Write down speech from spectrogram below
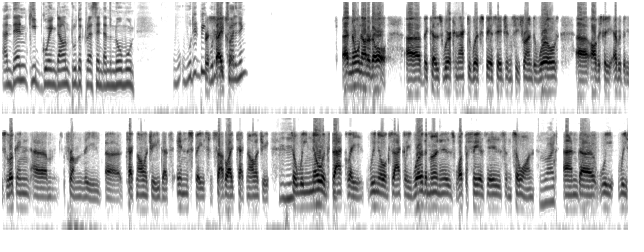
and then keep going down to the crescent and the no moon w- would it be Precisely. would it be challenging Uh, no, not at all. Uh, because we're connected with space agencies around the world. Uh, obviously, everybody's looking um, from the uh, technology that's in space, satellite technology. Mm-hmm. So we know exactly we know exactly where the moon is, what the phase is, and so on. Right. And uh, we we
